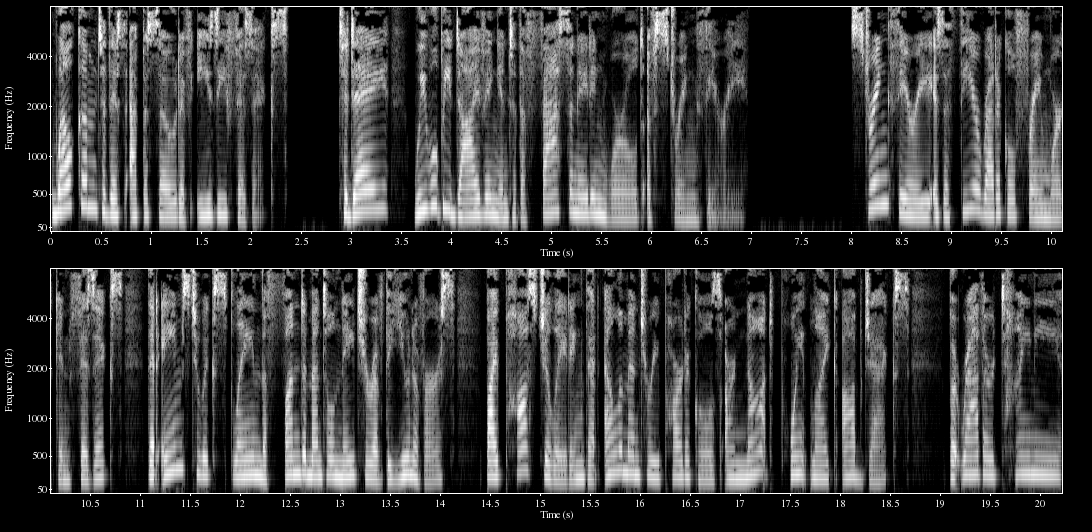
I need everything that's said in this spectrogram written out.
Welcome to this episode of Easy Physics. Today, we will be diving into the fascinating world of string theory. String theory is a theoretical framework in physics that aims to explain the fundamental nature of the universe by postulating that elementary particles are not point-like objects, but rather tiny,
